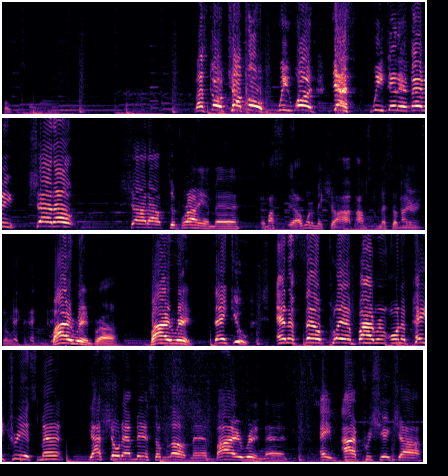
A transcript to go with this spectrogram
focus on my man. Let's go, Chapo! We won! Yes! We did it, baby! Shout out! Shout out to Brian, man. Am I, I want to make sure I, I'm mess up Byron. names. So Byron, bruh. Byron. Thank you. NFL player Byron on the Patriots, man. Y'all show that man some love, man. Byron, man. Hey, I appreciate y'all.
